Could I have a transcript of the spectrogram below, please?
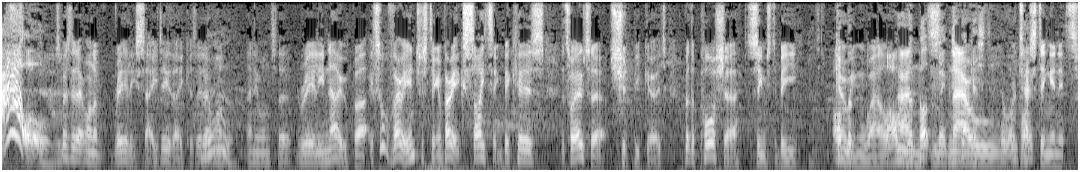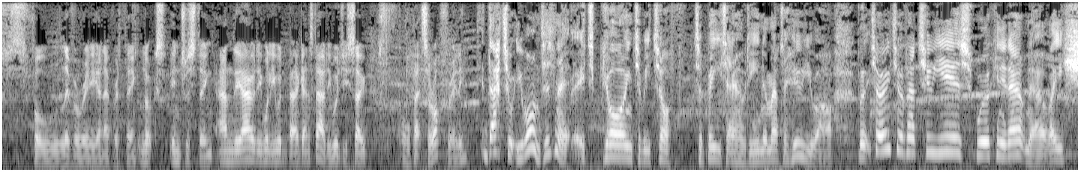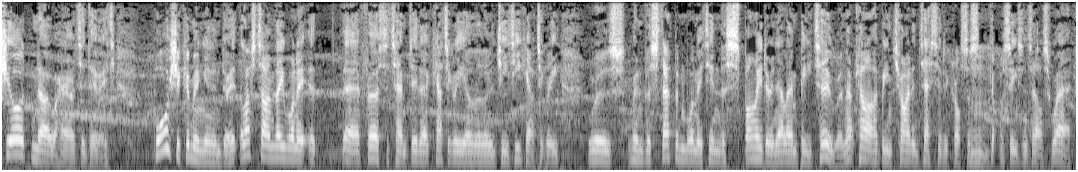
I suppose they don't want to really say, do they? Because they don't want anyone to really know. But it's all very interesting and very exciting because the Toyota should be good, but the Porsche seems to be On the- going well. on the and button, now quickest at one point. testing in its full livery and everything looks interesting. And the Audi, well, you wouldn't bet against Audi, would you? So all bets are off, really. That's what you want, isn't it? It's going to be tough to beat Audi, no matter who you are. But Toyota have had two years working it out now. They should know how to do it. Porsche coming in and do it. The last time they won it at their first attempt in a category other than a GT category was when Verstappen won it in the Spyder in LMP2, and that car had been tried and tested across a s- hmm. couple of seasons elsewhere.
